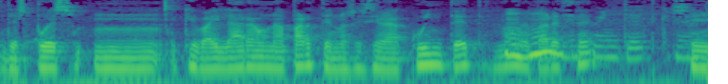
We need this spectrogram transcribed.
después mm, que bailara una parte, no sé si era Quintet, ¿no? Me parece. Quintet, creo, sí,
